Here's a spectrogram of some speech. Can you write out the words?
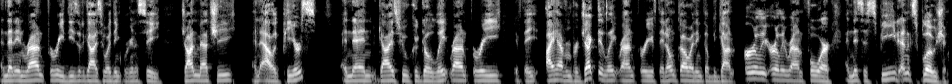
And then in round three, these are the guys who I think we're going to see John Metchie and Alec Pierce and then guys who could go late round three. If they, I have them projected late round three. If they don't go, I think they'll be gone early, early round four. And this is speed and explosion.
